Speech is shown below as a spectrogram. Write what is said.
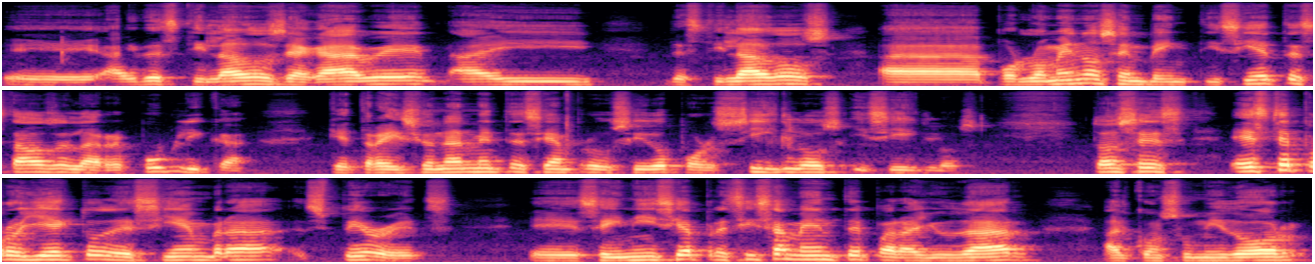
eh, hay destilados de agave, hay destilados uh, por lo menos en 27 estados de la República que tradicionalmente se han producido por siglos y siglos. Entonces, este proyecto de siembra Spirits se inicia precisamente para ayudar al consumidor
